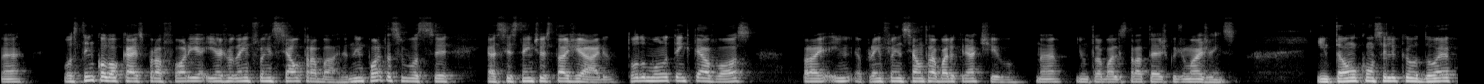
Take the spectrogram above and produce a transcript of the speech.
né? Você tem que colocar isso para fora e, e, ajudar a influenciar o trabalho. Não importa se você é assistente ou estagiário, todo mundo tem que ter a voz para influenciar um trabalho criativo, né? E um trabalho estratégico de uma agência. Então, o conselho que eu dou é,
